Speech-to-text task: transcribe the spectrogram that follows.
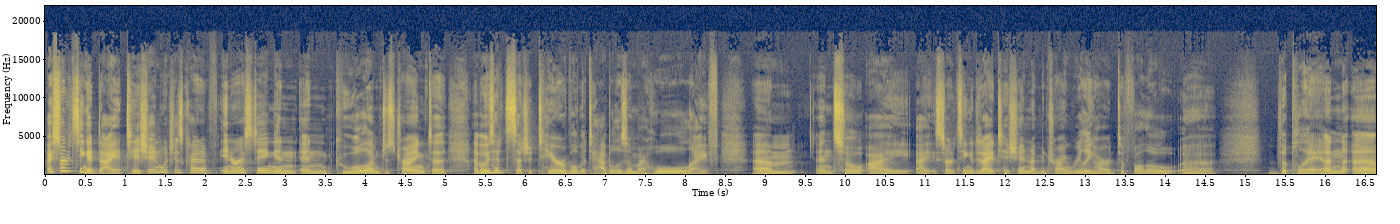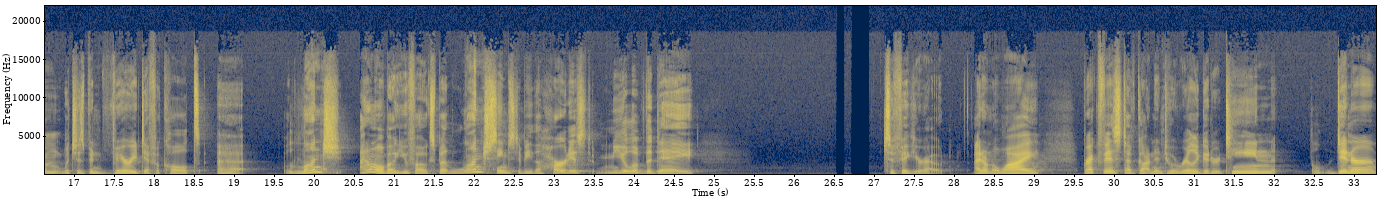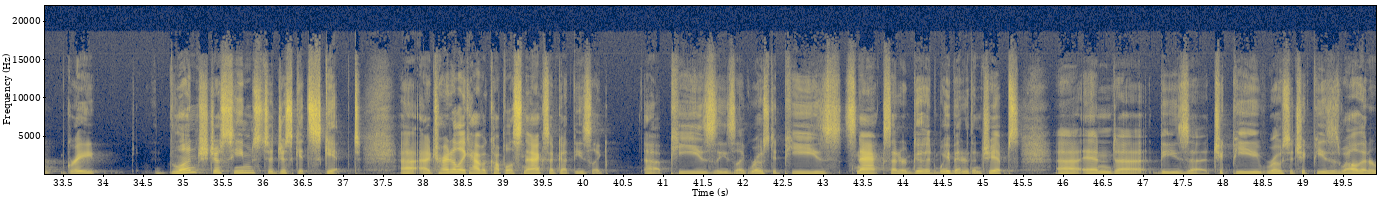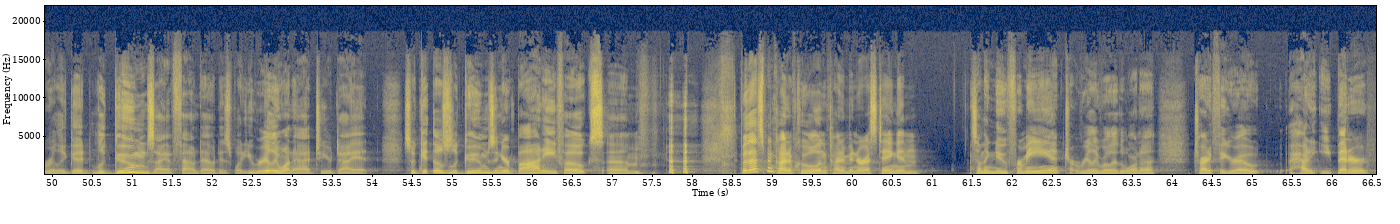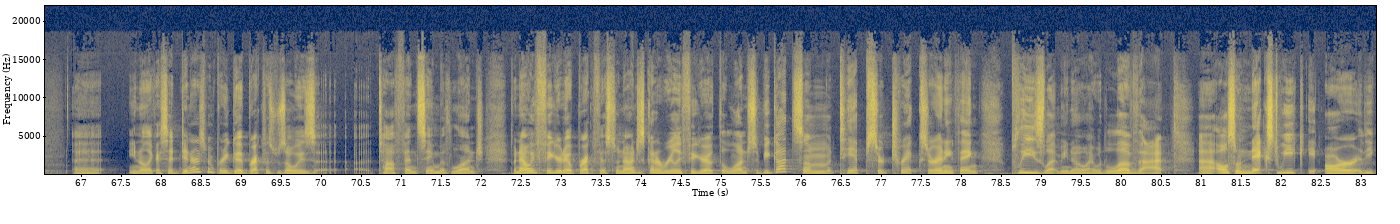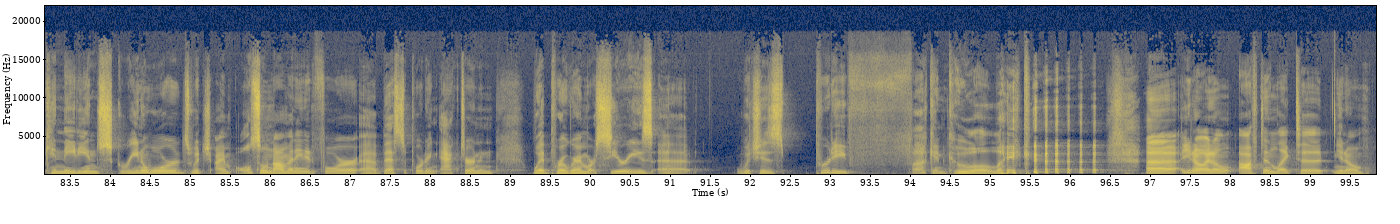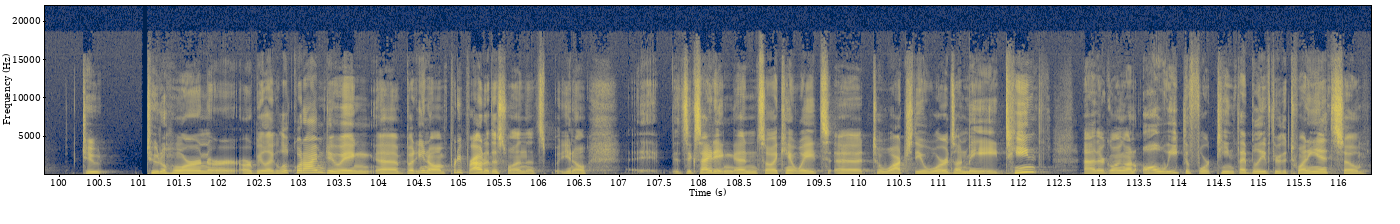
I started seeing a dietitian, which is kind of interesting and, and cool. I'm just trying to, I've always had such a terrible metabolism my whole life. Um, and so I, I started seeing a dietitian. I've been trying really hard to follow, uh, the plan, um, which has been very difficult. Uh, lunch, I don't know about you folks, but lunch seems to be the hardest meal of the day to figure out. I don't know why. Breakfast, I've gotten into a really good routine. Dinner, great. Lunch just seems to just get skipped. Uh, I try to like have a couple of snacks. I've got these like uh, peas, these like roasted peas snacks that are good, way better than chips, uh, and uh, these uh, chickpea roasted chickpeas as well that are really good. Legumes, I have found out, is what you really want to add to your diet. So get those legumes in your body, folks. Um, but that's been kind of cool and kind of interesting and something new for me. I really, really want to try to figure out how to eat better. Uh, you know, like I said, dinner's been pretty good. Breakfast was always uh, tough and same with lunch. But now we've figured out breakfast. So now I just got to really figure out the lunch. So if you got some tips or tricks or anything, please let me know. I would love that. Uh, also, next week are the Canadian Screen Awards, which I'm also nominated for uh, Best Supporting Actor in a Web Program or Series, uh, which is pretty fucking cool. Like, uh, you know, I don't often like to, you know, toot toot a horn or or be like, look what I'm doing. Uh, but you know, I'm pretty proud of this one. That's you know, it's exciting, and so I can't wait uh, to watch the awards on May 18th. Uh, they're going on all week, the 14th, I believe, through the 20th. So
